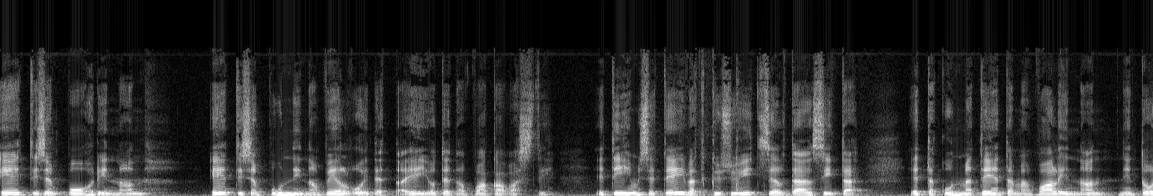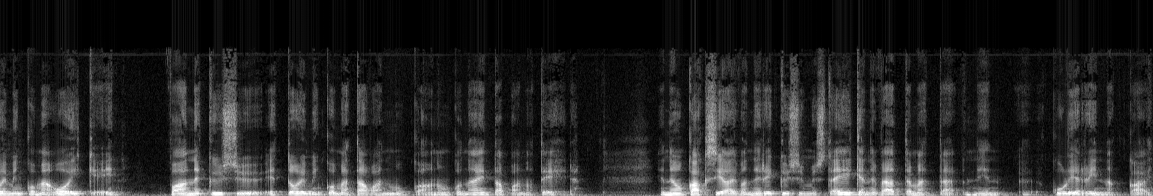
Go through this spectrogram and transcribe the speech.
eettisen pohdinnan, eettisen punninnan velvoitetta ei oteta vakavasti. Että ihmiset eivät kysy itseltään sitä, että kun mä teen tämän valinnan, niin toiminko mä oikein, vaan ne kysyy, että toiminko mä tavan mukaan, onko näin tapana tehdä. Ja ne on kaksi aivan eri kysymystä, eikä ne välttämättä niin kulje rinnakkain.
